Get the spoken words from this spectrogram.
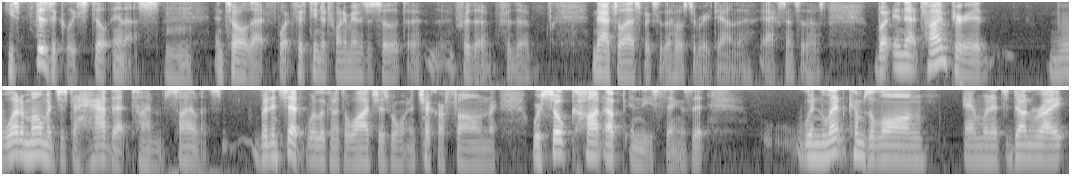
He's physically still in us Mhm. until that what 15 to 20 minutes or so that the for the for the natural aspects of the host to break down the accidents of the host. But in that time period, what a moment just to have that time of silence. But instead, we're looking at the watches, we're wanting to check our phone. We're so caught up in these things that when Lent comes along and when it's done right,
